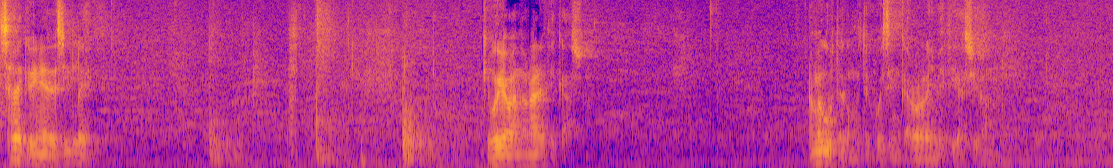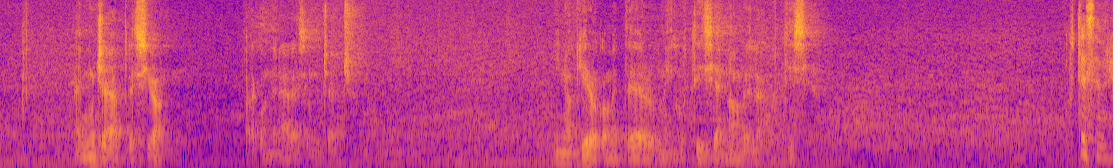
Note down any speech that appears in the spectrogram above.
¿Sabe qué vine a decirle? Que voy a abandonar este caso. No me gusta cómo este juez encaró la investigación. Hay mucha presión para condenar a ese muchacho. Y no quiero cometer una injusticia en nombre de la justicia. Usted sabrá.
